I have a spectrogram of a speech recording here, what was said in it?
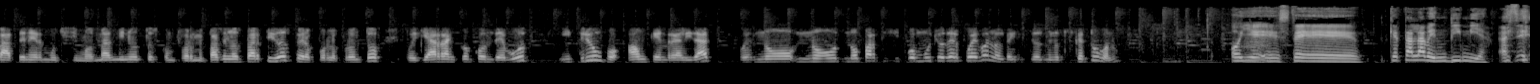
va a tener muchísimos más minutos conforme pasen los partidos, pero por lo pronto pues ya arrancó con debut y triunfo, aunque en realidad pues no no no participó mucho del juego en los 22 minutos que tuvo, ¿no? Oye, este, ¿qué tal la vendimia? Así,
